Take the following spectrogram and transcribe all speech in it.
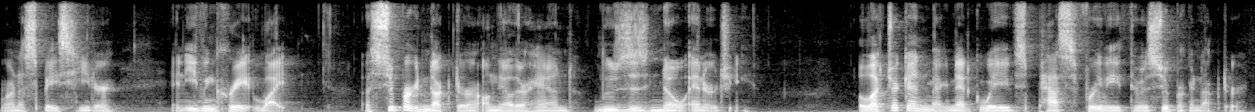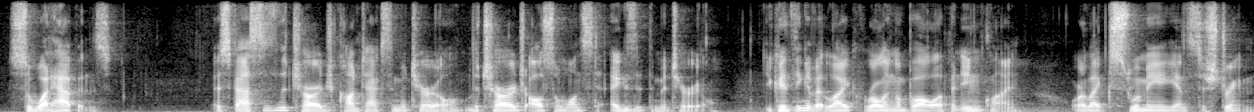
run a space heater, and even create light. A superconductor, on the other hand, loses no energy. Electric and magnetic waves pass freely through a superconductor. So what happens? As fast as the charge contacts the material, the charge also wants to exit the material. You can think of it like rolling a ball up an incline, or like swimming against a stream.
